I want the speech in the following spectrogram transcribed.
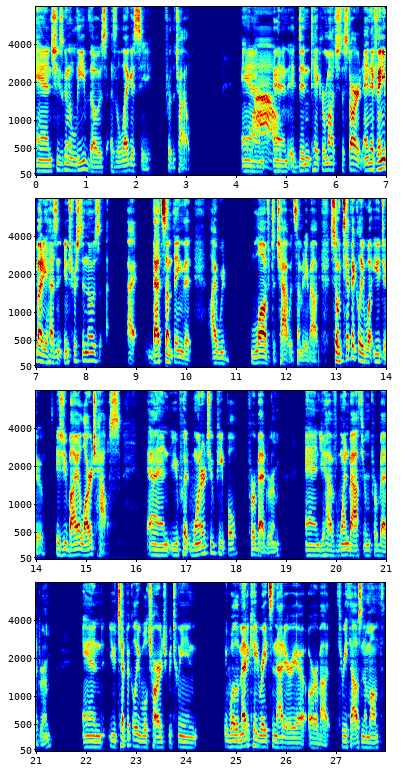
and she's going to leave those as a legacy for the child and Wow. and it didn't take her much to start and if anybody has an interest in those i that's something that i would love to chat with somebody about so typically what you do is you buy a large house and you put one or two people per bedroom and you have one bathroom per bedroom and you typically will charge between well the medicaid rates in that area are about 3000 a month.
